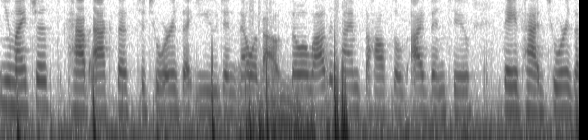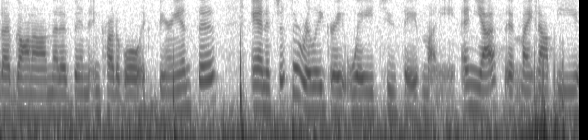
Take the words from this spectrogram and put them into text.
you might just have access to tours that you didn't know about. So, a lot of the times, the hostels I've been to, they've had tours that I've gone on that have been incredible experiences. And it's just a really great way to save money. And yes, it might not be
